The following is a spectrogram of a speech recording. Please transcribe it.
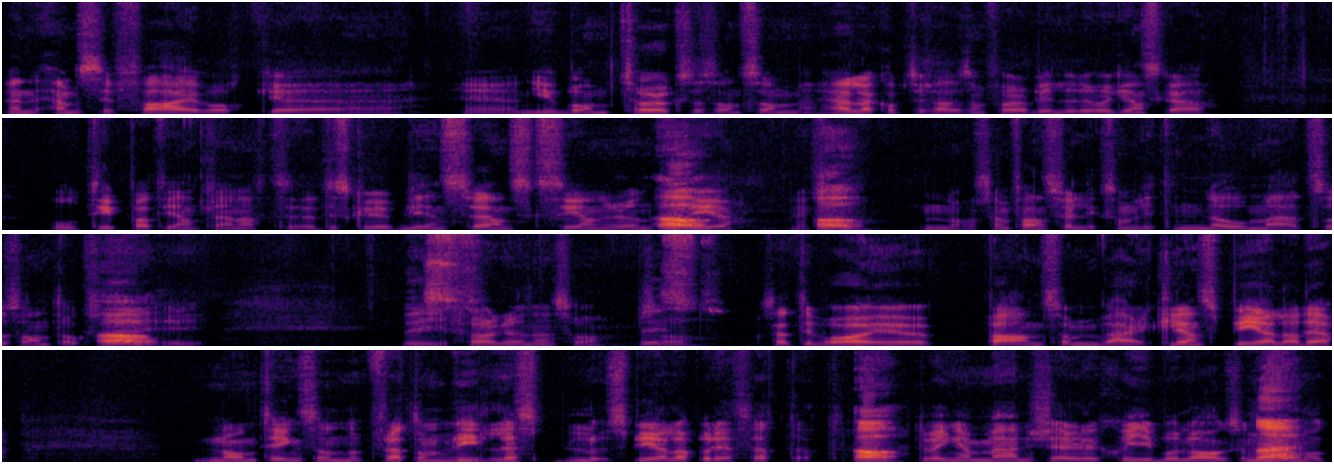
en MC5 och eh, eh, New Bomb Turks och sånt som Helicopters hade som förebilder. Det var ganska otippat egentligen att det skulle bli en svensk scen runt Ja. det. Liksom. Mm, Och sen fanns det liksom lite Nomads och sånt också Ja. i, i Visst. förgrunden. Så, Visst. så att det var ju band som verkligen spelade någonting som, för att de ville sp- spela på det sättet. Ja. Det var inga manager eller skivbolag som Nej. kom och,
